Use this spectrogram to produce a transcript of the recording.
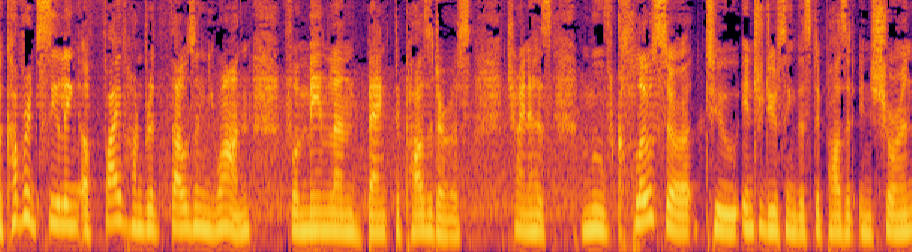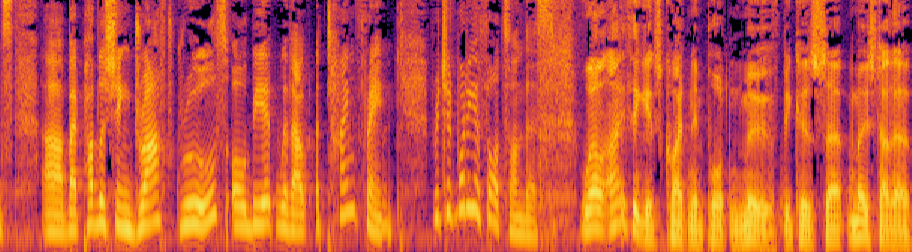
a coverage ceiling of 500,000 yuan for mainland bank depositors. China has moved closer to introducing this deposit insurance uh, by publishing draft rules, albeit without a time frame. Richard, what are your thoughts on this? Well, I think it's quite an important move because uh, most other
